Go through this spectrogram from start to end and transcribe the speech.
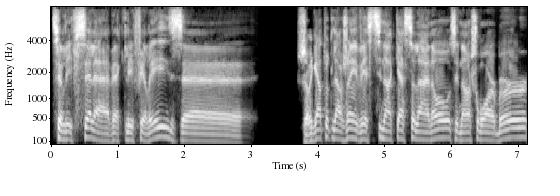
tire les ficelles avec les Phillies, euh, je regarde tout l'argent investi dans Castellanos et dans Schwarber.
